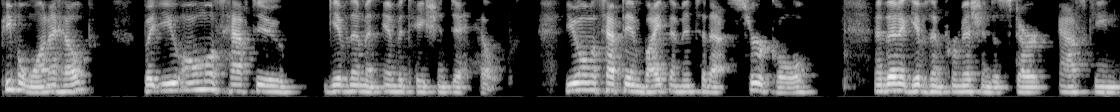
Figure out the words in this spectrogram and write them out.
people want to help, but you almost have to give them an invitation to help you almost have to invite them into that circle. And then it gives them permission to start asking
